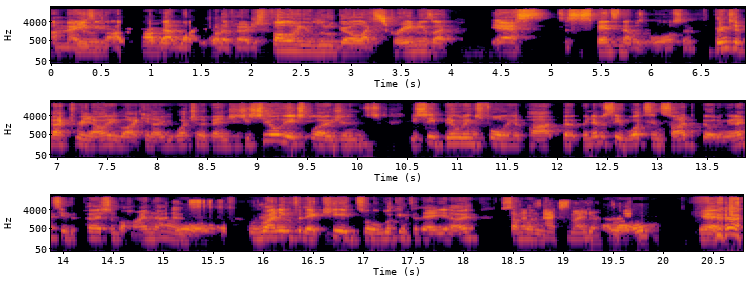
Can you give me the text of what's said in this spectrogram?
amazing. Brilliant. I love that one shot of her just following a little girl, like screaming. It's like, yes, the suspense and that was awesome. brings it back to reality. Like you know, you're watching Avengers, you see all the explosions, you see buildings falling apart, but we never see what's inside the building. We don't see the person behind that Yes. wall running for their kids or looking for their, you know, someone. That's Zack Snyder. role. Yeah.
